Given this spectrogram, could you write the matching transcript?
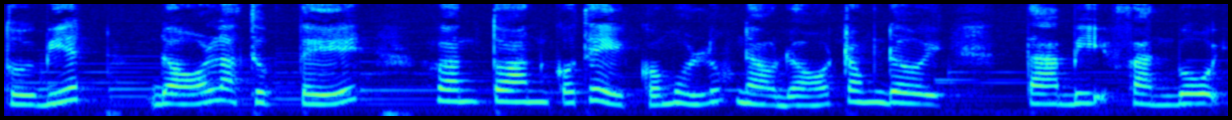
Tôi biết đó là thực tế, hoàn toàn có thể có một lúc nào đó trong đời ta bị phản bội,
